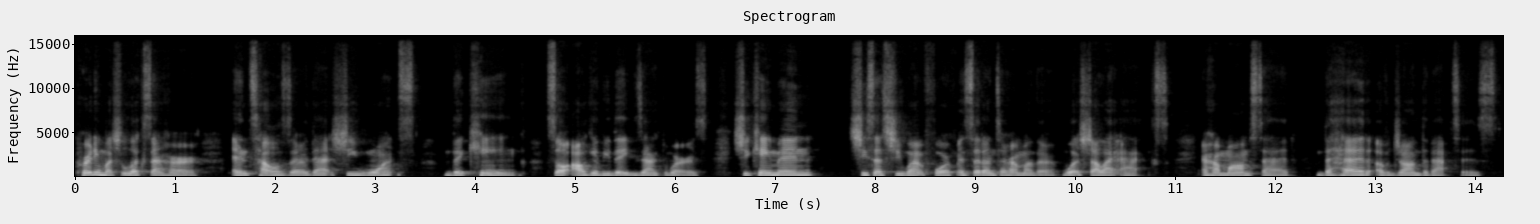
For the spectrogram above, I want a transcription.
pretty much looks at her and tells her that she wants the king. So I'll give you the exact words. She came in, she says, She went forth and said unto her mother, What shall I ask? And her mom said, The head of John the Baptist.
